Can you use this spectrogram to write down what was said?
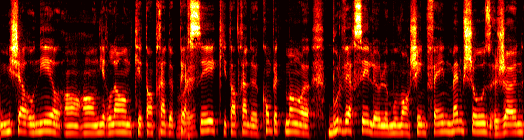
Michel O'Neill en, en, Irlande, qui est en train de percer, qui est en train de complètement bouleverser le, le, mouvement Sinn Féin. Même chose, jeune,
